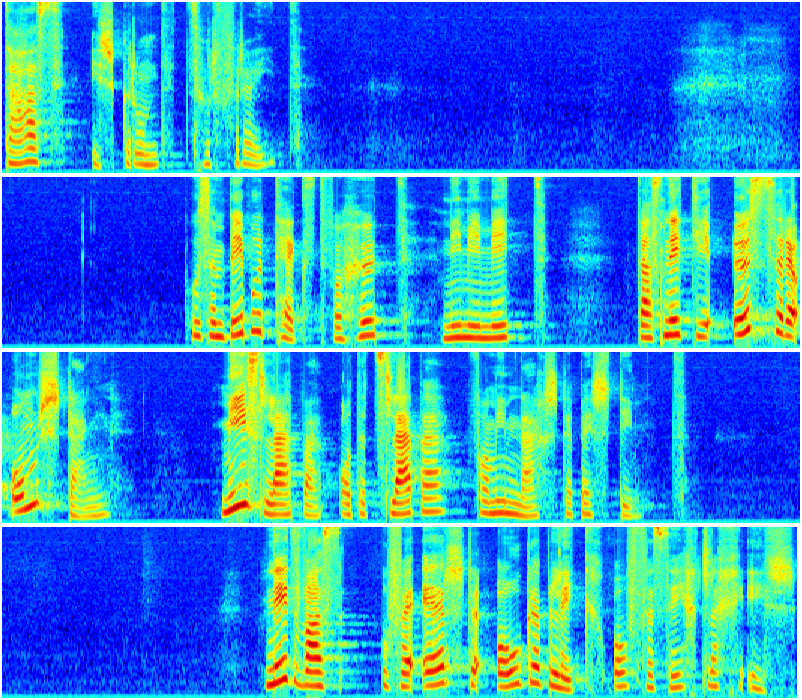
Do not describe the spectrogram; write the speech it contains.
Das ist Grund zur Freude. Aus dem Bibeltext von heute nehme ich mit, dass nicht die äußeren Umstände mein Leben oder das Leben von meinem Nächsten bestimmt. Nicht, was auf den ersten Augenblick offensichtlich ist,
